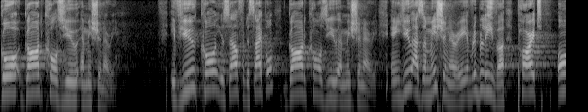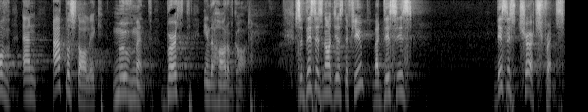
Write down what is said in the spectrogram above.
God calls you a missionary. If you call yourself a disciple, God calls you a missionary. And you, as a missionary, every believer, part of an apostolic movement birthed in the heart of God. So this is not just a few, but this is this is church, friends.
